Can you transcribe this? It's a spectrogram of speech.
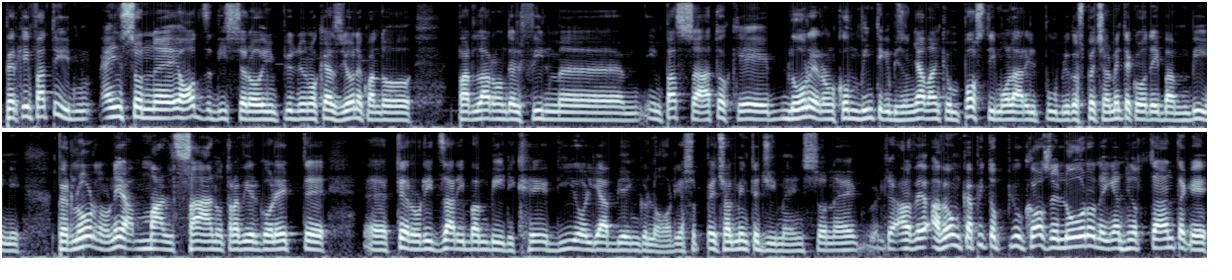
perché infatti Hanson e Oz dissero in più di un'occasione quando parlarono del film eh, in passato che loro erano convinti che bisognava anche un po' stimolare il pubblico, specialmente quello dei bambini. Per loro non era malsano, tra virgolette, eh, terrorizzare i bambini, che Dio li abbia in gloria, specialmente G. Manson. Eh. Cioè, ave- avevano capito più cose loro negli anni Ottanta che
